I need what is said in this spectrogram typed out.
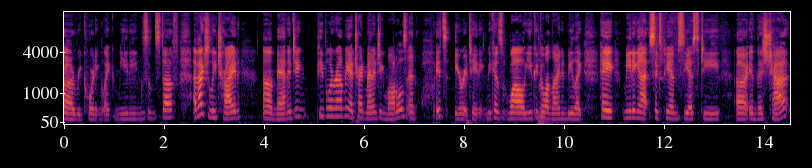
uh, recording like meetings and stuff. I've actually tried uh, managing people around me. I tried managing models, and oh, it's irritating because while you could go online and be like, "Hey, meeting at 6 p.m. CST uh, in this chat,"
